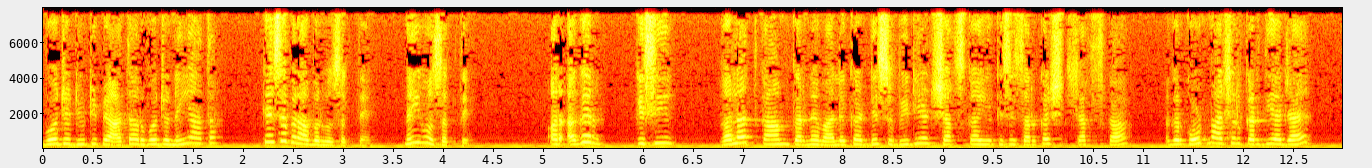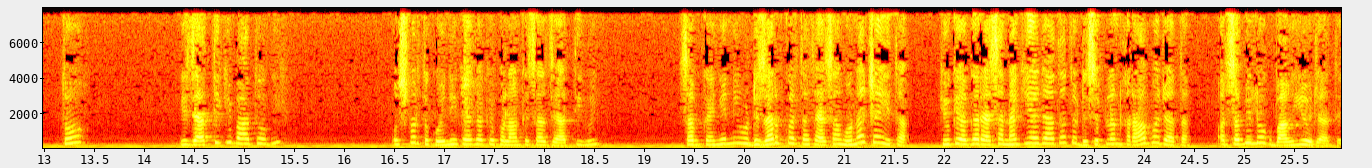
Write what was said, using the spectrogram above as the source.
وہ جو ڈیوٹی پہ آتا اور وہ جو نہیں آتا، کیسے برابر ہو سکتے ہیں؟ نہیں ہو سکتے۔ اور اگر کسی غلط کام کرنے والے کا ڈس اوبیڈینٹ شخص کا یا کسی سرکش شخص کا اگر کورٹ مارشل کر دیا جائے، تو یہ جاتی کی بات ہوگی؟ اس پر تو کوئی نہیں کہے گا کہ فلاں کے ساتھ زیادتی ہوئی۔ سب کہیں گے نہیں، وہ ڈیزرو کرتا تھا، ایسا ہونا چاہیے تھا۔ کیونکہ اگر ایسا نہ کیا جاتا تو ڈسپلن خراب ہو جاتا اور سبھی لوگ باغی ہو جاتے۔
